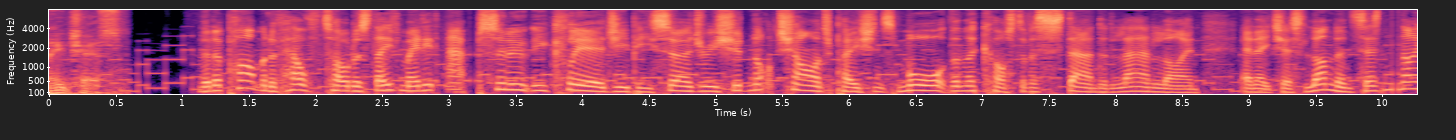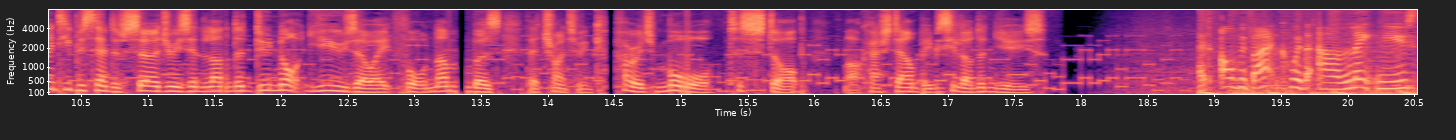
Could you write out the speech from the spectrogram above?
NHS. The Department of Health told us they've made it absolutely clear GP surgery should not charge patients more than the cost of a standard landline. NHS London says 90% of surgeries in London do not use 084 numbers. They're trying to encourage more to stop. Mark Ashdown, BBC London News. I'll be back with our late news.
